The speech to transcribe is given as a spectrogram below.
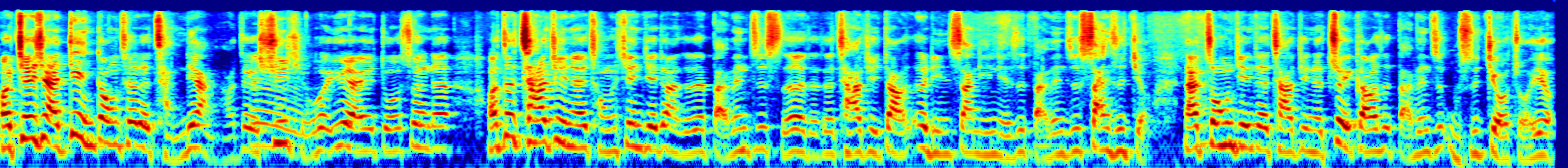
好，接下来电动车的产量啊，这个需求会越来越多，所以呢，啊，这差距呢，从现阶段的百分之十二的这差距，到二零三零年是百分之三十九，那中间这差距呢，最高是百分之五十九左右。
